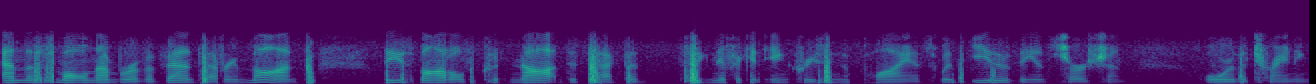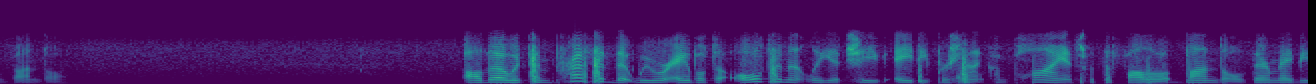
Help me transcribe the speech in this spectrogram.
and the small number of events every month, these models could not detect a significant increase in compliance with either the insertion or the training bundle. Although it's impressive that we were able to ultimately achieve 80% compliance with the follow-up bundle, there may be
